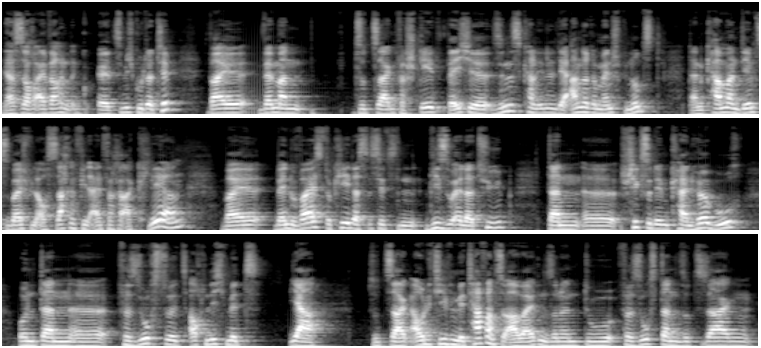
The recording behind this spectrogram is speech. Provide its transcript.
das ist auch einfach ein äh, ziemlich guter Tipp, weil wenn man sozusagen versteht, welche Sinneskanäle der andere Mensch benutzt, dann kann man dem zum Beispiel auch Sachen viel einfacher erklären, weil wenn du weißt, okay, das ist jetzt ein visueller Typ, dann äh, schickst du dem kein Hörbuch und dann äh, versuchst du jetzt auch nicht mit, ja, sozusagen auditiven Metaphern zu arbeiten, sondern du versuchst dann sozusagen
